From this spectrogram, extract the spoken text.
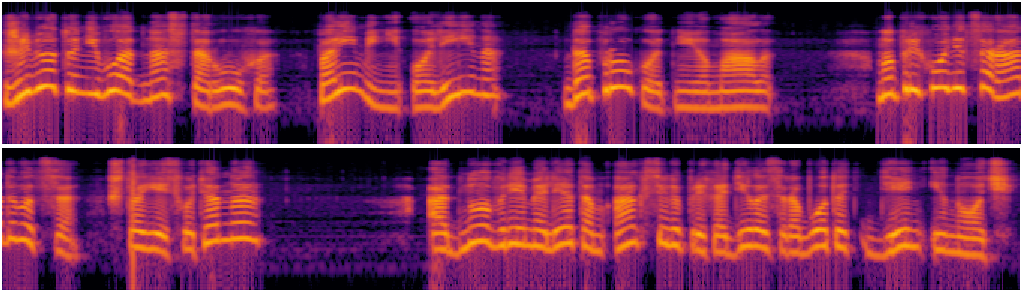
Живет у него одна старуха по имени Олина, да проку от нее мало. Но приходится радоваться, что есть хоть она. Одно время летом Акселю приходилось работать день и ночь.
